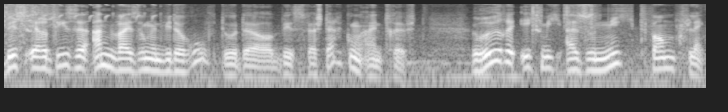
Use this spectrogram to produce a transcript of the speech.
Bis er diese Anweisungen widerruft oder bis Verstärkung eintrifft, rühre ich mich also nicht vom Fleck.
